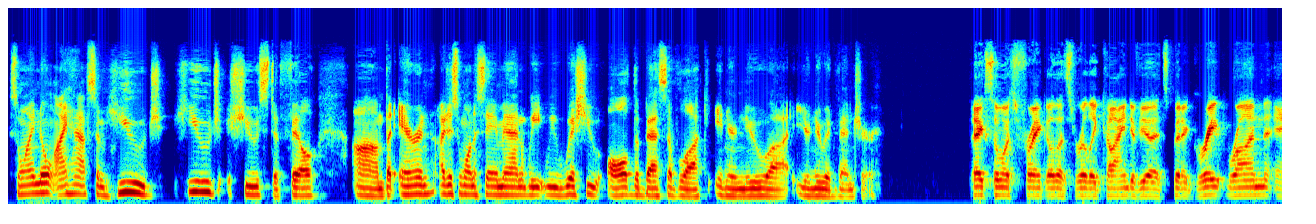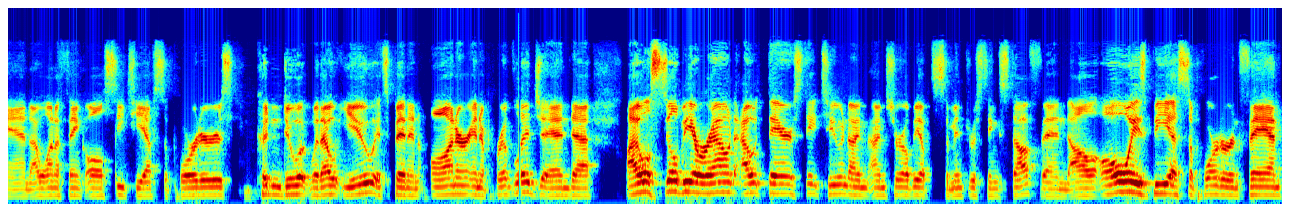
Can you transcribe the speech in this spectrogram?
So I know I have some huge, huge shoes to fill. Um, but Aaron, I just want to say, man, we we wish you all the best of luck in your new uh, your new adventure. Thanks so much, Franco. That's really kind of you. It's been a great run, and I want to thank all CTF supporters. Couldn't do it without you. It's been an honor and a privilege, and uh, I will still be around out there. Stay tuned. I'm, I'm sure I'll be up to some interesting stuff, and I'll always be a supporter and fan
